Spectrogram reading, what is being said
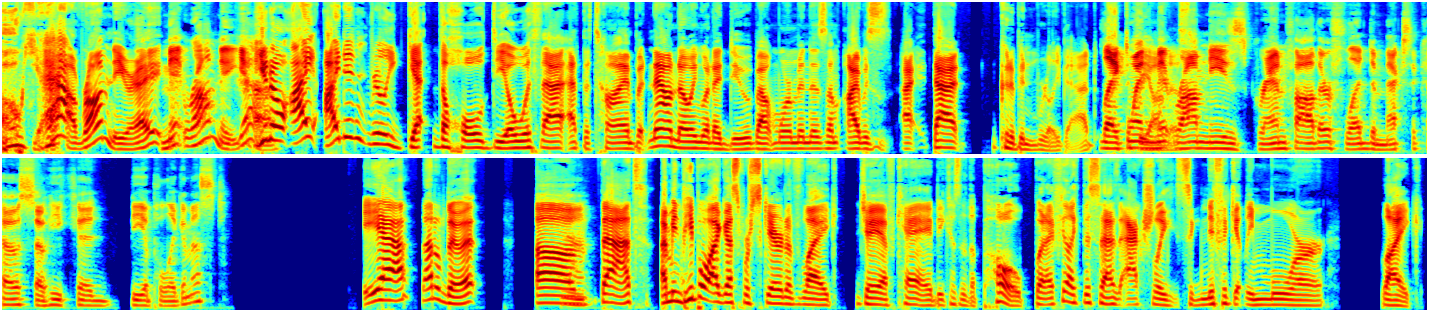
oh yeah, Romney, right? mitt romney yeah You know, I I didn't really get the whole deal with that at the time, but now knowing what I do about Mormonism, I was I that could have been really bad. like when mitt romney's grandfather fled to mexico so he could be a polygamist Yeah, that'll do it. Um Yeah. that I mean people I guess were scared of like JFK because of the Pope, but I feel like this has actually significantly more like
